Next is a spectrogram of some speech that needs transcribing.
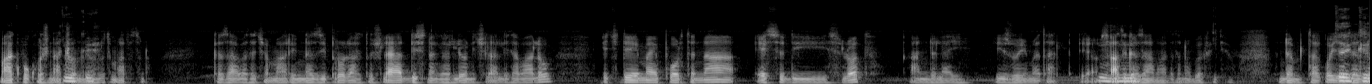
ማክቡኮች ናቸው የሚሆኑት ማለት ነው ከዛ በተጨማሪ እነዚህ product ኦች ላይ አዲስ ነገር ሊሆን ይችላል የተባለው HDMI port እና SD slot አንድ ላይ ይዞ ይመጣል። ሳትገዛ ማለት ነው በፊት እንደምታውቀው የገዛ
